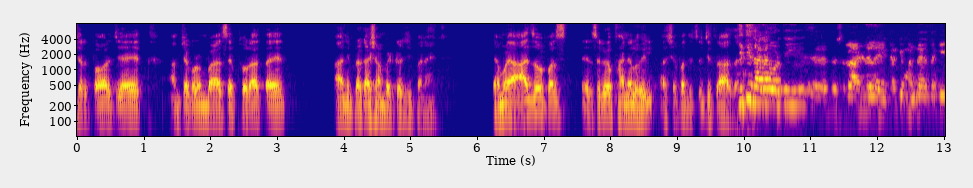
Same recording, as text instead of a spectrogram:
शरद पवारजी आहेत आमच्याकडून बाळासाहेब थोरात आहेत आणि प्रकाश आंबेडकरजी पण आहेत. त्यामुळे आज जवळपास सगळं फायनल होईल अशा पद्धतीचं चित्र आज आहे. किती जागांवरती सगळं आणलेलं आहे? कारण की म्हणण्यात येतं की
